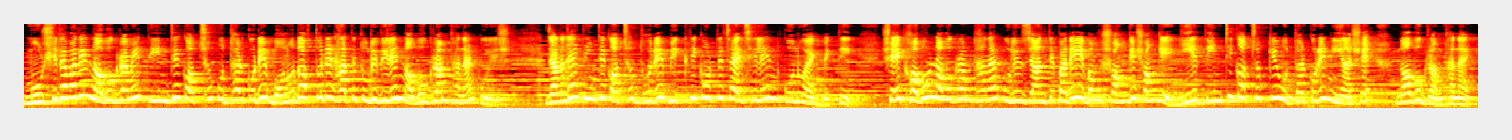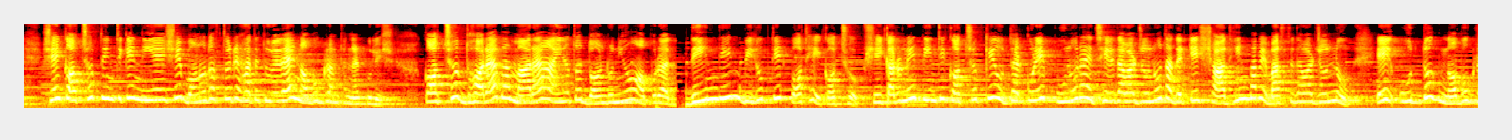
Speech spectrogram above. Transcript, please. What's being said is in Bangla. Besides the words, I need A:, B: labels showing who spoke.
A: মুর্শিদাবাদের নবগ্রামে তিনটে কচ্ছপ উদ্ধার করে বন দফতরের হাতে তুলে দিলেন নবগ্রাম থানার পুলিশ। জানা যায় তিনটে কচ্ছপ ধরে বিক্রি করতে চাইছিলেন কোনো এক ব্যক্তি। সেই খবর নবগ্রাম থানার পুলিশ জানতে পারে এবং সঙ্গে সঙ্গে গিয়ে তিনটি কচ্ছপকে উদ্ধার করে নিয়ে আসে নবগ্রাম থানায়। সেই কচ্ছপ তিনটিকে নিয়ে এসে বন দফতরের হাতে তুলে দেয় নবগ্রাম থানার পুলিশ। কচ্ছপ ধরা বা মারা আইনত দণ্ডনীয় অপরাধ। দিন দিন বিলুপ্তির পথে কচ্ছপ। সেই কারণে তিনটি কচ্ছপকে উদ্ধার করে পুনরায় ছেড়ে দেওয়ার জন্য তাদেরকে স্বাধীনভাবে বাঁচতে দেওয়ার জন্য এই উদ্যোগ নবগ্রাম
